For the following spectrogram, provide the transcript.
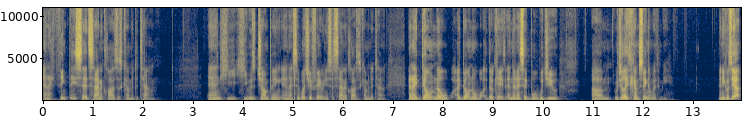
and I think they said Santa Claus is coming to town. And he he was jumping, and I said, "What's your favorite?" And he said, "Santa Claus is coming to town." And I don't know, I don't know what. Okay, and then I said, "Well, would you, um, would you like to come sing it with me?" And he goes, "Yeah."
